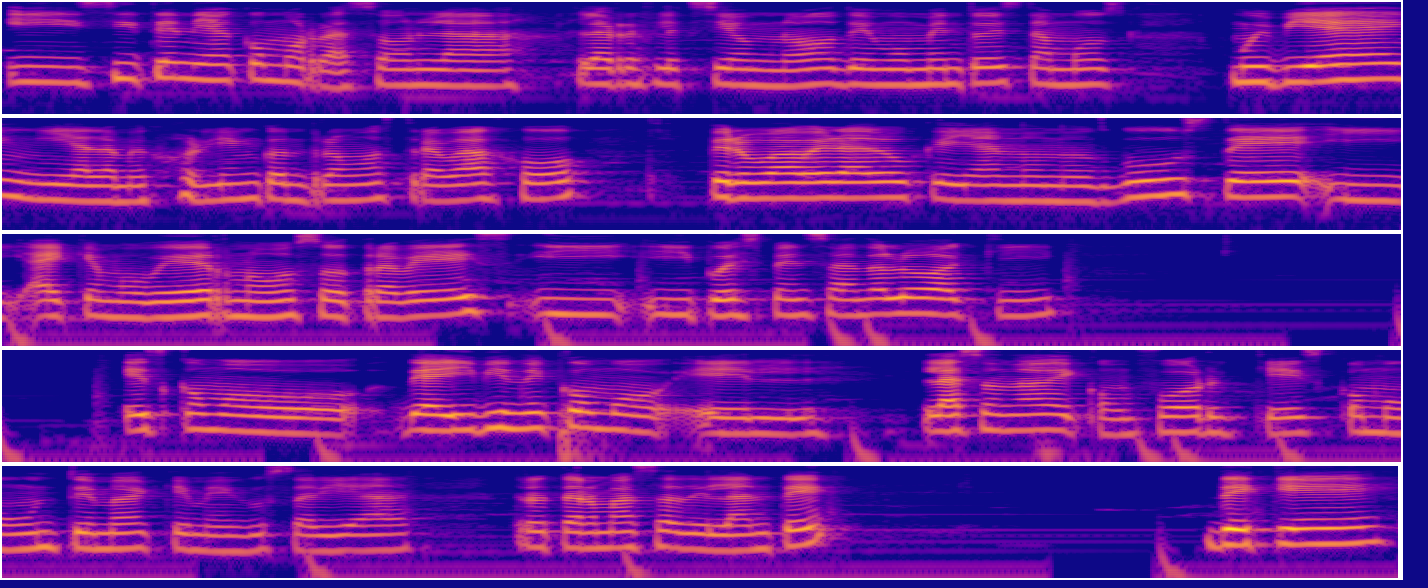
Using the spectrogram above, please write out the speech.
y sí tenía como razón la, la reflexión, ¿no? De momento estamos muy bien y a lo mejor ya encontramos trabajo, pero va a haber algo que ya no nos guste y hay que movernos otra vez y, y pues pensándolo aquí, es como, de ahí viene como el, la zona de confort, que es como un tema que me gustaría tratar más adelante, de que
